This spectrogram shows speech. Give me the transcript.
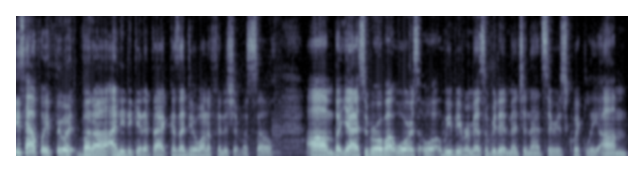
he's halfway through it, but uh, I need to get it back because I do want to finish it myself. Um, but yeah, Super Robot Wars. Well, we'd be remiss if we didn't mention that series quickly. Um,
